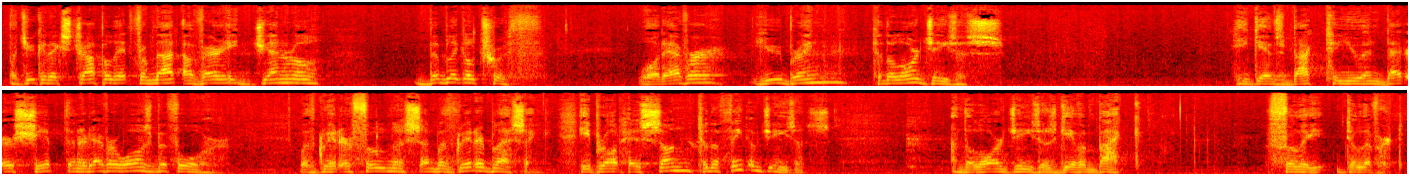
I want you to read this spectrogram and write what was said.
But you can extrapolate from that a very general biblical truth. Whatever you bring to the Lord Jesus, He gives back to you in better shape than it ever was before, with greater fullness and with greater blessing. He brought His Son to the feet of Jesus, and the Lord Jesus gave Him back fully delivered.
